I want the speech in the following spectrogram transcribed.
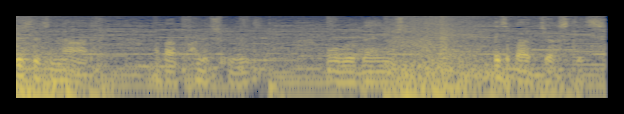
This is not about punishment or revenge. It's about justice.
